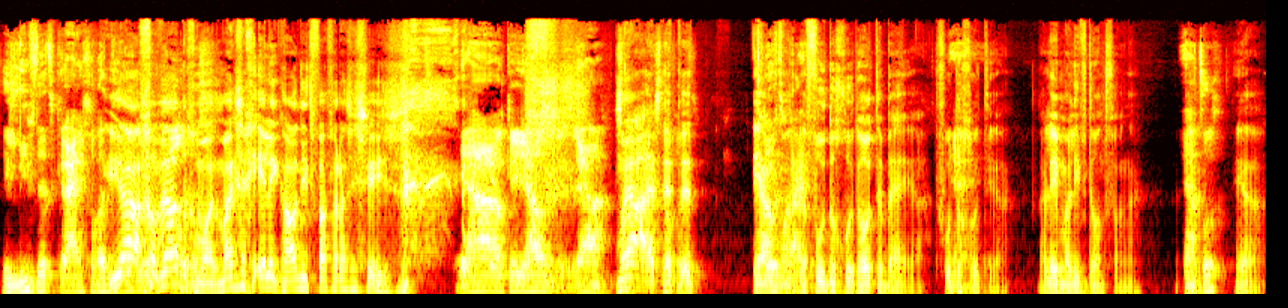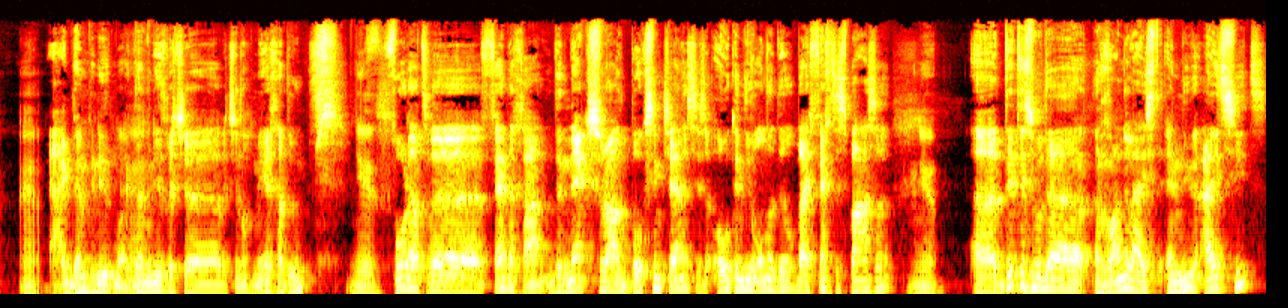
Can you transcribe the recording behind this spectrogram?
die liefde te krijgen. Ja, geweldig man. Maar ik zeg je eerlijk, ik hou niet van verrassingsfeestjes. Ja, oké, ja, ja. maar ja, het, het, Ja, man, het voelde goed, hoort erbij, ja. Het voelde Ja, goed, ja. Alleen maar liefde ontvangen. Ja, toch? Ja, ja, Ja, ik ben benieuwd, man. Ik ben benieuwd wat je, wat je nog meer gaat doen. yes. Voordat we verder gaan, de Next Round Boxing Challenge is ook een nieuw onderdeel bij Vechtersbazen. Ja. Eh, dit is hoe de ranglijst er nu uitziet.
